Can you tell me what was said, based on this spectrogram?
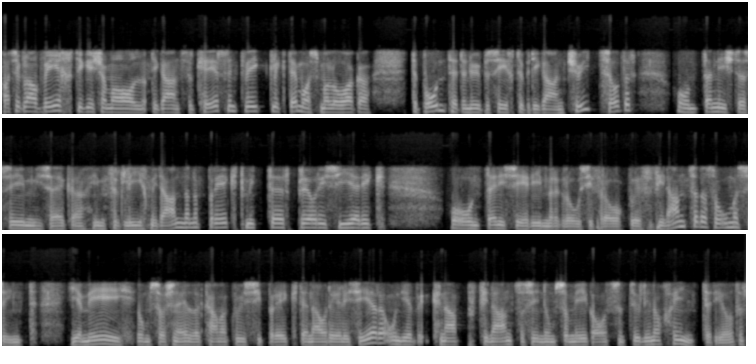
Also ich glaube, wichtig ist einmal die ganze Verkehrsentwicklung. Da muss man schauen, der Bund hat eine Übersicht über die ganze Schweiz, oder? Und dann ist das im, ich sage, im Vergleich mit anderen Projekten mit der Priorisierung. Und dann ist es immer eine grosse Frage, wie viele Finanzen das rum sind. Je mehr, umso schneller kann man gewisse Projekte auch realisieren. Und je knapper die Finanzen sind, umso mehr geht es natürlich nach hinten, oder?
